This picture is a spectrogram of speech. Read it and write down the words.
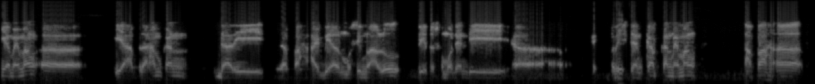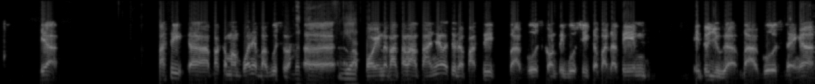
ya memang eh, ya Abraham kan dari apa IBL musim lalu di- terus kemudian di eh, Presiden Cup kan memang apa eh, ya pasti eh, apa kemampuannya bagus lah Betul. Eh, Iya. poin rata-ratanya sudah pasti bagus kontribusi kepada tim itu juga bagus sehingga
